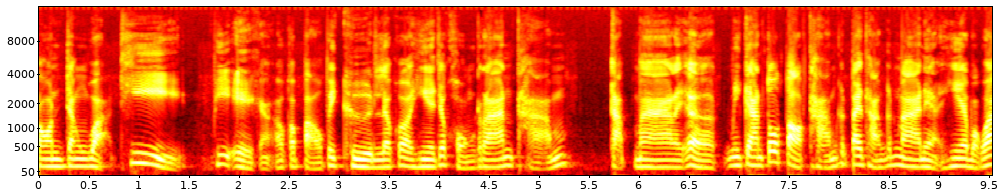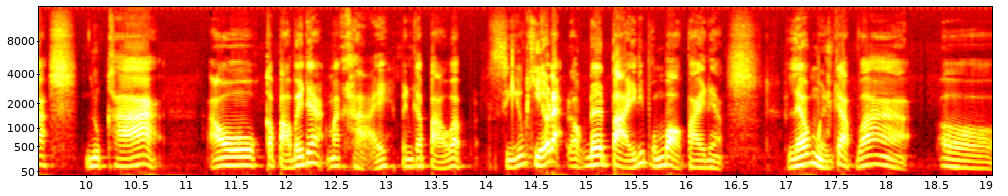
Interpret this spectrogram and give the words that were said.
ตอนจังหวะที่พี่เอกอะเอากระเป๋าไปคืน แล้วก็เฮียเจ้าของร้านถามกลับมาอะไรเออมีการโต้ตอบถามกันไปถามกันมาเนี่ยเฮียบอกว่าลูกค้า เอากระเป๋าใบเนี้ยมาขายเป็นกระเป๋าแบบ สีเขียวๆแหละดอกเดินไปที่ผมบอกไปเนี่ย แล้วเหมือนกับว่าเออ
